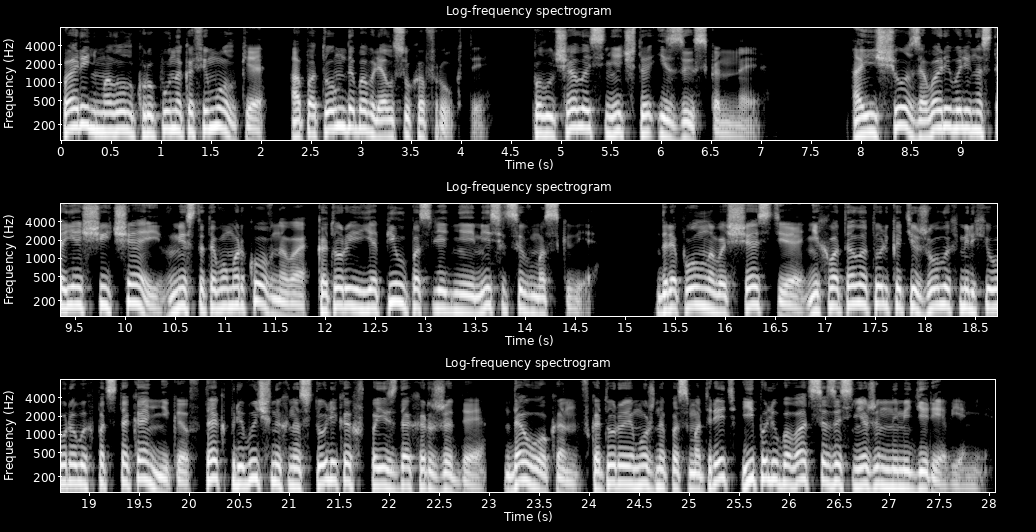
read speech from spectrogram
Парень молол крупу на кофемолке, а потом добавлял сухофрукты. Получалось нечто изысканное. А еще заваривали настоящий чай вместо того морковного, который я пил последние месяцы в Москве. Для полного счастья не хватало только тяжелых мельхиоровых подстаканников, так привычных на столиках в поездах РЖД, до окон, в которые можно посмотреть и полюбоваться заснеженными деревьями.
